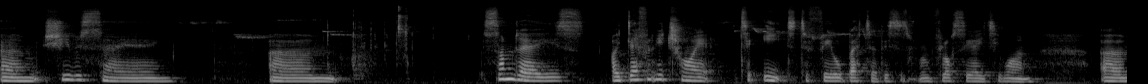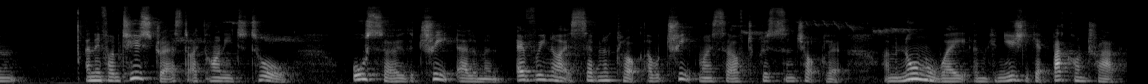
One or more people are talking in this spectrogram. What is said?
um, she was saying um, some days I definitely try to eat to feel better. This is from Flossie81. Um, and if I'm too stressed, I can't eat at all. Also, the treat element. Every night at seven o'clock, I will treat myself to crisps and chocolate. I'm a normal weight and can usually get back on track,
